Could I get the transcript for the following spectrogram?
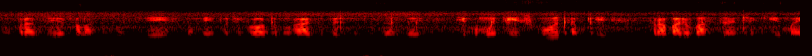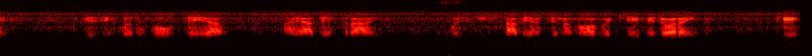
É um prazer falar com vocês. Também estou de volta no rádio depois de muitos anos aí. Fico muito em escuta, porque trabalho bastante aqui, mas de vez em quando voltei a, a adentrar. Depois que instalei a antena nova aqui, aí melhor ainda. Ok?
